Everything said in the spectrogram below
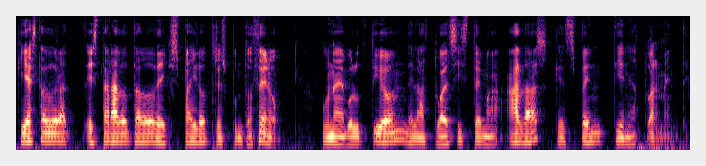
que ya estará dotado de Xpilot 3.0, una evolución del actual sistema ADAS que SPEN tiene actualmente.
